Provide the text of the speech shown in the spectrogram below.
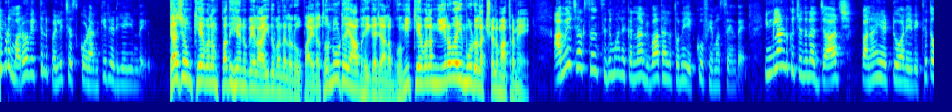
ఇప్పుడు మరో వ్యక్తిని పెళ్ళి చేసుకోవడానికి రెడీ అయ్యింది. గజం కేవలం పదిహేను వేల ఐదు వందల రూపాయలతో నూట యాభై గజాల భూమి కేవలం ఇరవై మూడు లక్షలు మాత్రమే. అమీ జాక్సన్ సినిమాల కన్నా వివాదాలతోనే ఎక్కువ ఫేమస్ అయింది. ఇంగ్లాండ్కు చెందిన జార్జ్ పనాయెట్టు అనే వ్యక్తితో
